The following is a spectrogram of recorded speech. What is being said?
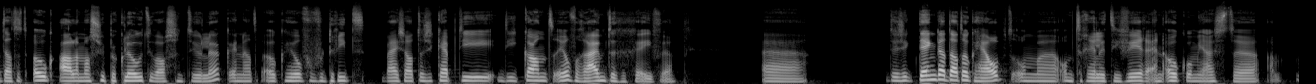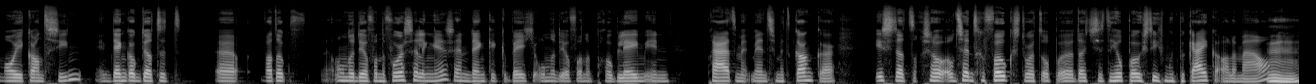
dat het ook allemaal super kloten was natuurlijk. En dat er ook heel veel verdriet bij zat. Dus ik heb die, die kant heel veel ruimte gegeven. Dus ik denk dat dat ook helpt om, om te relativeren en ook om juist mooie kant te zien. Ik denk ook dat het, eh, wat ook onderdeel van de voorstelling is, en denk ik een beetje onderdeel van het probleem in praten met mensen met kanker, is dat er zo ontzettend gefocust wordt op eh, dat je het heel positief moet bekijken allemaal. Mhm.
